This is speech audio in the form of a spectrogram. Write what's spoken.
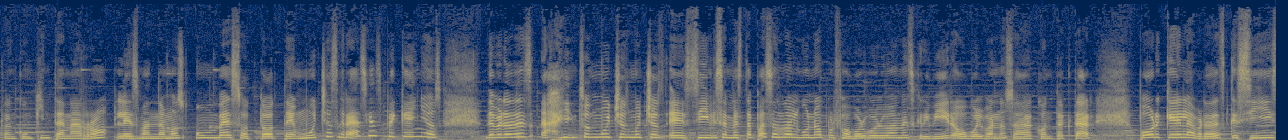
Cancún, Quintana Roo. Les mandamos un besotote. Muchas gracias, pequeños. De verdad es, son muchos, muchos. Eh, si se me está pasando alguno, por favor vuelvan a escribir o vuélvanos a contactar. Porque la verdad es que sí,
